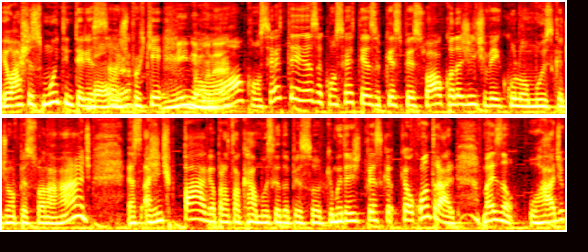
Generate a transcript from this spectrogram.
Eu acho isso muito interessante, Bom, né? porque. O mínimo, bom, né? com certeza, com certeza. Porque esse pessoal, quando a gente veicula uma música de uma pessoa na rádio, a gente paga para tocar a música da pessoa, porque muita gente pensa que, que é o contrário. Mas não, o rádio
